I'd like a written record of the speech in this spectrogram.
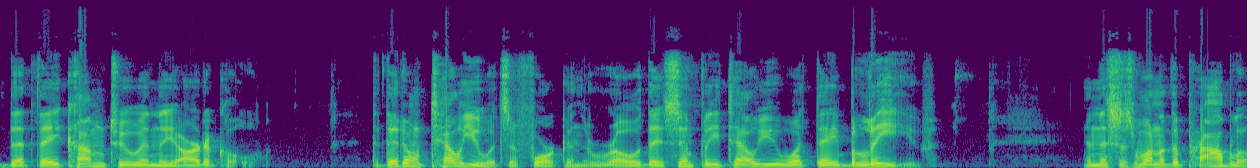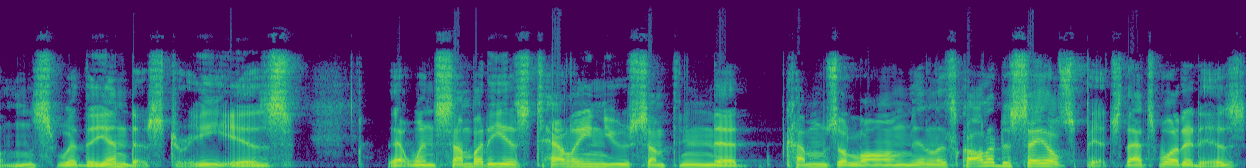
that they come to in the article they don't tell you it's a fork in the road, they simply tell you what they believe. And this is one of the problems with the industry is that when somebody is telling you something that comes along, and let's call it a sales pitch. That's what it is.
